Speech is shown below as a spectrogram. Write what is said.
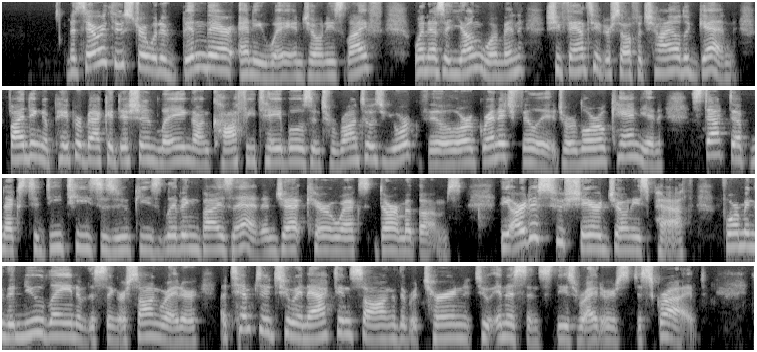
But Zarathustra would have been there anyway in Joni's life when, as a young woman, she fancied herself a child again, finding a paperback edition laying on coffee tables in Toronto's Yorkville or Greenwich Village or Laurel Canyon, stacked up next to D.T. Suzuki's Living by Zen and Jack Kerouac's Dharma Bums. The artists who shared Joni's path, forming the new lane of the singer songwriter, attempted to enact in song the return to innocence these writers described.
